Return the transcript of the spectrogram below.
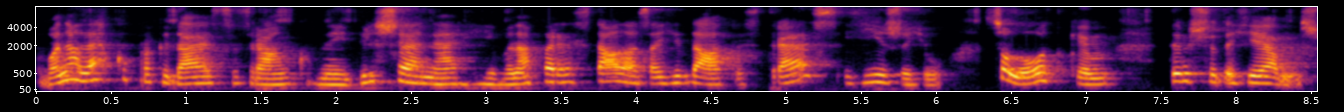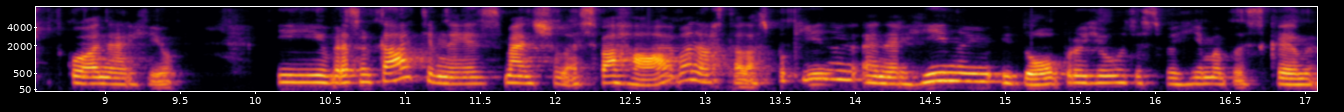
Вона легко прокидається зранку, в неї більше енергії, вона перестала заїдати стрес їжею, солодким, тим, що дає швидку енергію. І в результаті в неї зменшилась вага, вона стала спокійною, енергійною і доброю зі своїми близькими.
